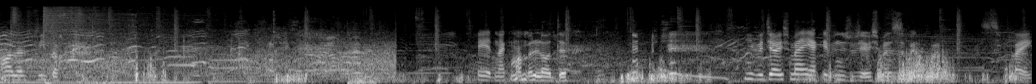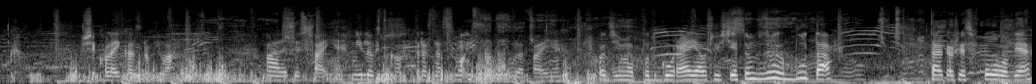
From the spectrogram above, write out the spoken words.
Ale widok. Jednak mamy lody. Nie wiedzieliśmy, jakie więc wzięliśmy zwykłe. Z fake. Już się kolejka zrobiła. Ale to jest fajnie. Milutko. Teraz na słońcu w ogóle fajnie. Wchodzimy pod górę. Ja oczywiście jestem w złych butach. Tak, już jest w połowie.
